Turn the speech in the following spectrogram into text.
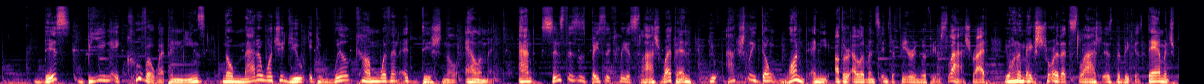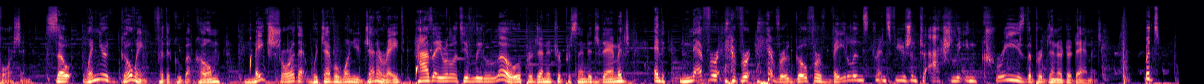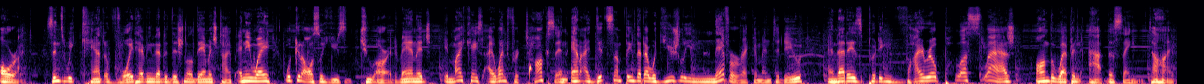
This being a Kuva weapon means no matter what you do, it will come with an additional element. And since this is basically a slash weapon, you actually don't want any other elements interfering with your slash, right? You want to make sure that slash is the biggest damage portion. So when you're going for the Kuva Kohm, make sure that whichever one you generate has a relatively low progenitor percentage damage, and never ever ever go for Valence Transfusion to actually increase the progenitor damage. But alright, since we can't avoid having that additional damage type anyway, we can also use it to our advantage. In my case, I went for Toxin and I did something that I would usually never recommend to do, and that is putting Viral plus Slash on the weapon at the same time.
